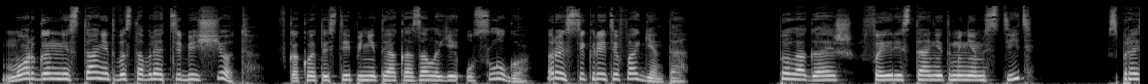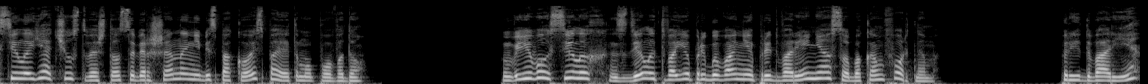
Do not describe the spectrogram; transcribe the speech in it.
Морган не станет выставлять тебе счет. В какой-то степени ты оказала ей услугу, рассекретив агента. Полагаешь, Фейри станет мне мстить? Спросила я, чувствуя, что совершенно не беспокоюсь по этому поводу. В его силах сделать твое пребывание при дворе не особо комфортным. «При дворе?»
